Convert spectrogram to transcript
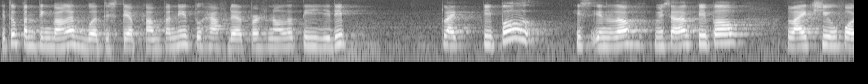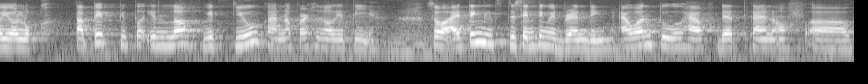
Itu penting banget buat di setiap company to have that personality. Jadi like people is in love, misalnya people likes you for your look, tapi people in love with you karena personality ya. So I think it's the same thing with branding. I want to have that kind of uh,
